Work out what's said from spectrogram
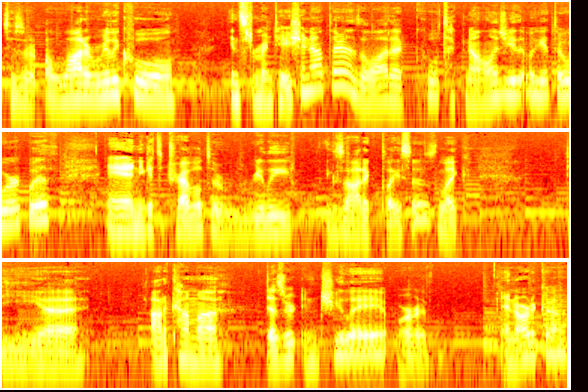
there's a, a lot of really cool instrumentation out there. There's a lot of cool technology that we get to work with, and you get to travel to really exotic places like the uh, Atacama Desert in Chile or Antarctica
